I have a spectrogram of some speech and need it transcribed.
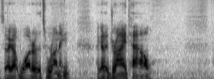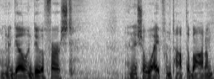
so I got water that's running. I got a dry towel. I'm gonna go and do a first initial wipe from top to bottom.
